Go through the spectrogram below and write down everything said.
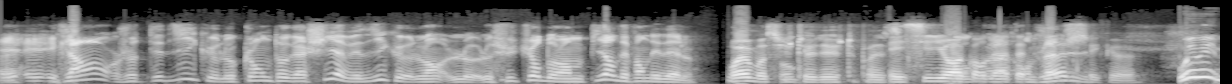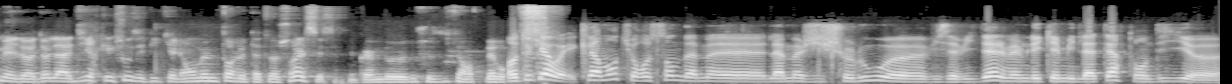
Et, et- et- et clairement, je t'ai dit que le clan Togashi avait dit que le futur de l'Empire dépendait d'elle. Ouais, moi aussi, Donc- je t'ai pas Et s'il lui voilà, un l'a tatouage, c'est que. Oui, oui, mais de, à dire quelque chose et puis qu'elle ait en même temps le tatouage sur elle, c'est, quand même deux, deux choses différentes. Mais bon. En tout cas, ouais, clairement, tu ressens de la, ma- la magie chelou euh, vis-à-vis d'elle. Même les Camille de la Terre t'ont dit, euh,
